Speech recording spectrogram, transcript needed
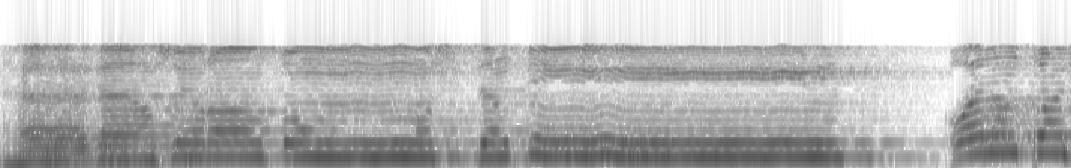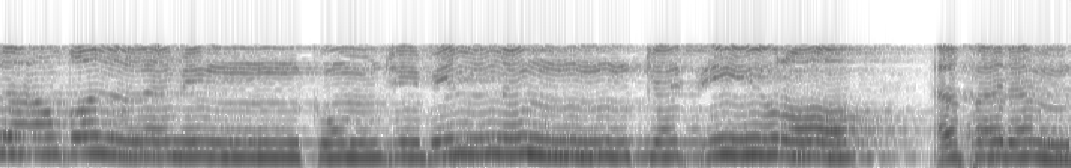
هذا صراط مستقيم أفلم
